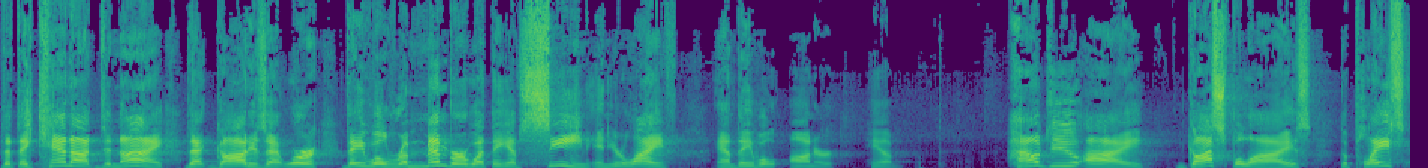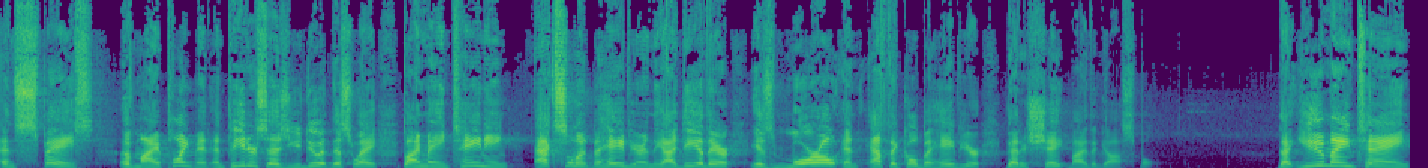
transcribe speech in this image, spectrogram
that they cannot deny that God is at work, they will remember what they have seen in your life and they will honor Him. How do I gospelize the place and space of my appointment? And Peter says you do it this way by maintaining excellent behavior. And the idea there is moral and ethical behavior that is shaped by the gospel. That you maintain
